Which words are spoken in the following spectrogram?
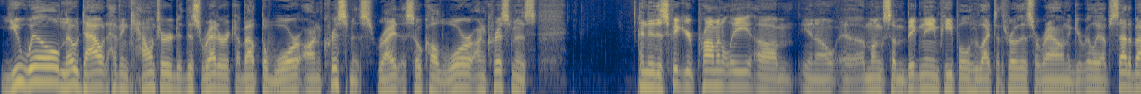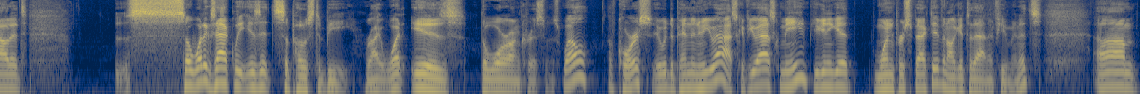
you will no doubt have encountered this rhetoric about the war on Christmas, right? A so called war on Christmas and it is figured prominently, um, you know, uh, among some big name people who like to throw this around and get really upset about it. So, what exactly is it supposed to be, right? What is the war on Christmas? Well, of course, it would depend on who you ask. If you ask me, you're going to get one perspective, and I'll get to that in a few minutes. Um,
